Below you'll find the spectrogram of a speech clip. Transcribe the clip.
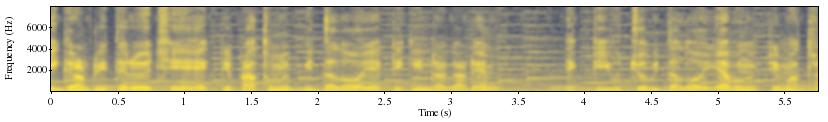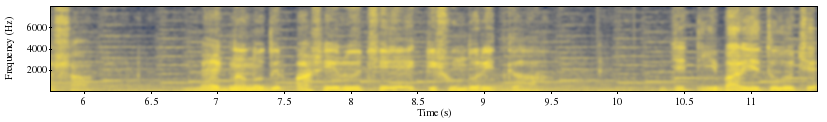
এই গ্রামটিতে রয়েছে একটি প্রাথমিক বিদ্যালয়, একটি কিন্ডার গার্ডেন একটি উচ্চ বিদ্যালয় এবং একটি মাদ্রাসা। মেঘনা নদীর পাশেই রয়েছে একটি সুন্দর ঈদগাহ, যেটি বাড়িয়ে তুলেছে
